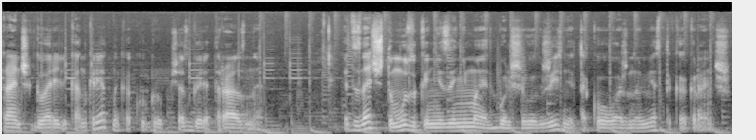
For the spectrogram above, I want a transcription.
Раньше говорили конкретно какую группу, сейчас говорят разная. Это значит, что музыка не занимает больше в их жизни такого важного места, как раньше.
